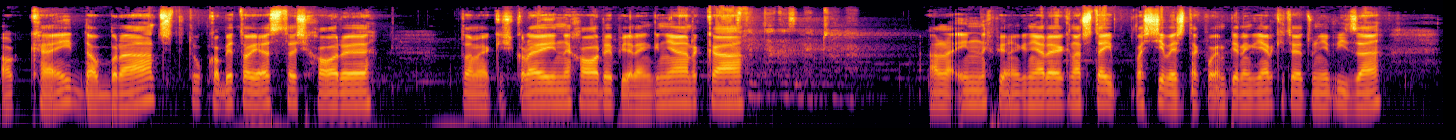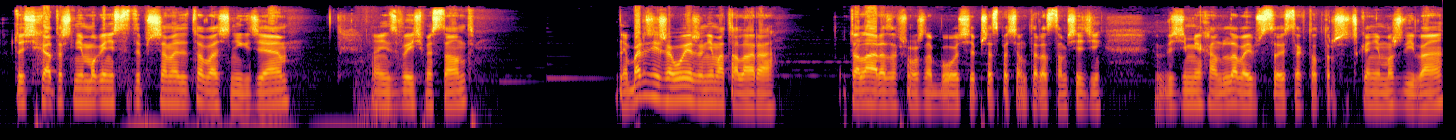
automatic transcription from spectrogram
Okej, okay, dobra, czy ty tu kobieto jesteś chory? Tam jakiś kolejny chory, pielęgniarka. Ale innych pielęgniarek, znaczy tej właściwej, że tak powiem, pielęgniarki to ja tu nie widzę. Tutaj chyba też nie mogę niestety przemedytować nigdzie. No nic, wyjdźmy stąd. Najbardziej żałuję, że nie ma Talara. U Talara zawsze można było się przespać, on teraz tam siedzi w zimie handlowej, przez co jest tak to troszeczkę niemożliwe.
